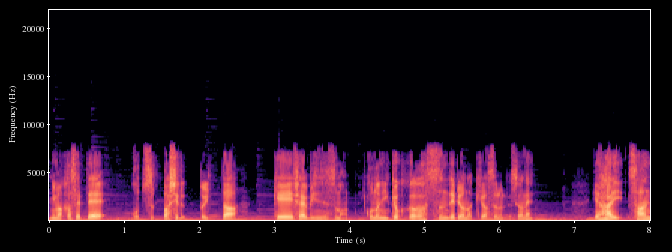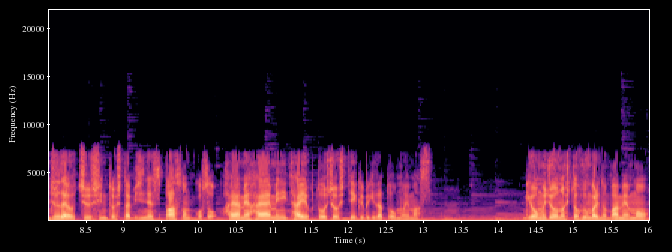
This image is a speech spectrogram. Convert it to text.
に任せてこう突っ走るといった経営者やビジネスマン、この二極化が進んでいるような気がするんですよね。やはり30代を中心としたビジネスパーソンこそ早め早めに体力投資をしていくべきだと思います。業務上の一踏ん張りの場面も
